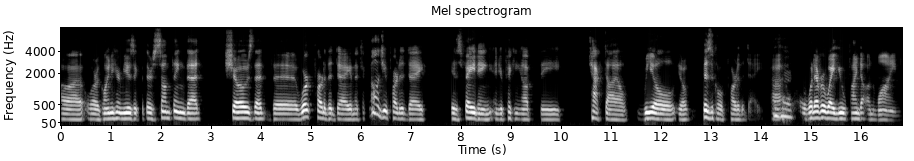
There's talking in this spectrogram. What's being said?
uh, or going to hear music. But there's something that shows that the work part of the day and the technology part of the day is fading and you're picking up the tactile real you know physical part of the day uh, mm-hmm. or whatever way you find to unwind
